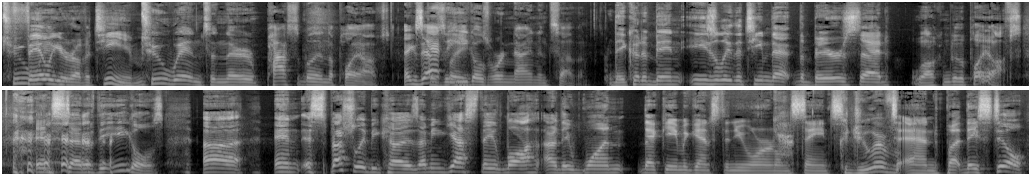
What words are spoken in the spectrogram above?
Two failure win- of a team. Two wins and they're possibly in the playoffs. Exactly. The Eagles were nine and seven. They could have been easily the team that the Bears said, "Welcome to the playoffs," instead of the Eagles. Uh, and especially because, I mean, yes, they lost or they won that game against the New Orleans Saints. Could you have? to end, but they still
